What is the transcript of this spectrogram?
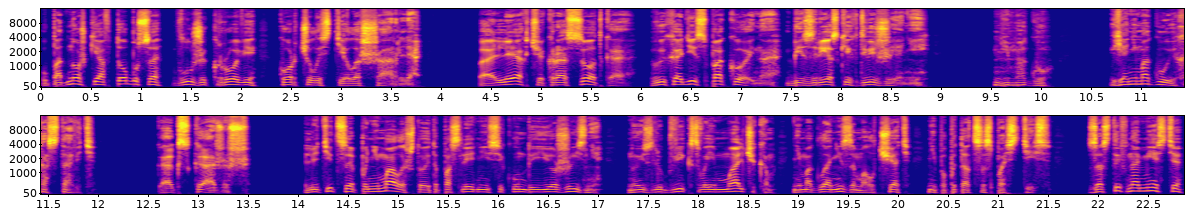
У подножки автобуса в луже крови корчилось тело Шарля. «Полегче, красотка. Выходи спокойно, без резких движений». «Не могу. Я не могу их оставить». «Как скажешь». Летиция понимала, что это последние секунды ее жизни, но из любви к своим мальчикам не могла ни замолчать, ни попытаться спастись. Застыв на месте,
